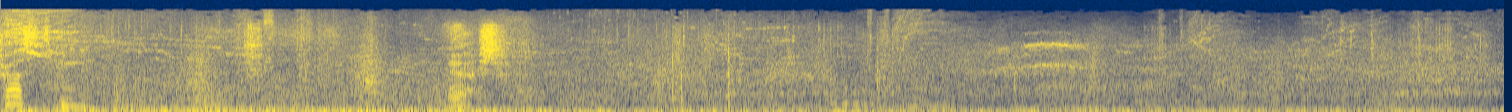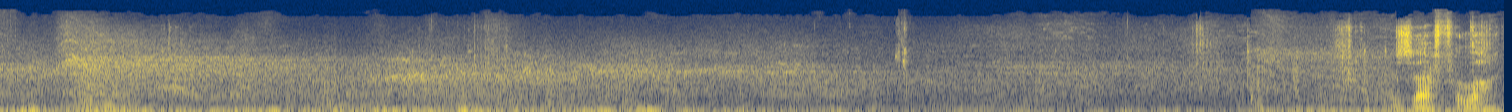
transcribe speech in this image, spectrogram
Trust me? Yes. Was that for luck?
